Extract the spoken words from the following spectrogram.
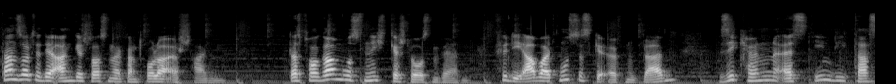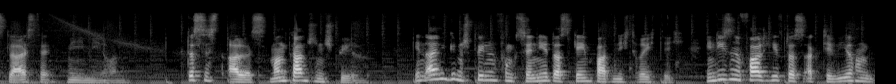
Dann sollte der angeschlossene Controller erscheinen. Das Programm muss nicht geschlossen werden. Für die Arbeit muss es geöffnet bleiben. Sie können es in die Taskleiste minimieren. Das ist alles, man kann schon spielen. In einigen Spielen funktioniert das Gamepad nicht richtig. In diesem Fall hilft das Aktivieren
